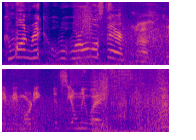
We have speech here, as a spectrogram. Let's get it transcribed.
Come on, Rick. We're almost there. Ugh, leave me, Morty. It's the only way. What?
